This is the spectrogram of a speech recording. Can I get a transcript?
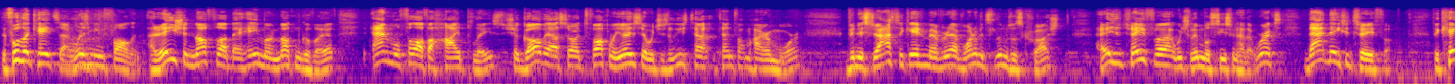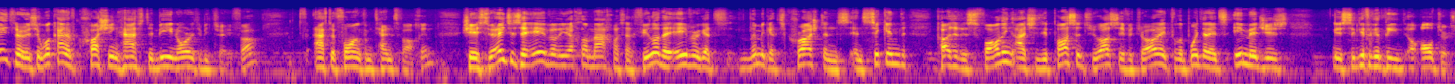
The full ketza. What does it mean fallen? Haresha nafla behema makom gavoyev. The animal fell off a high place. Shagave asar tefachim yosef, which is at least ten tefachim higher or more. Vinisrasa gave him every One of its limbs was crushed. Hayes treifa, which limb we'll see soon how that works. That makes it treifa. The ketzer is what kind of crushing has to be in order to be treifa after falling from ten tefachim. She is to say, "Eve of the aver gets limit gets crushed and, and sickened because it is falling. Actually, deposit to us if it's to the point that its image is, is significantly altered.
